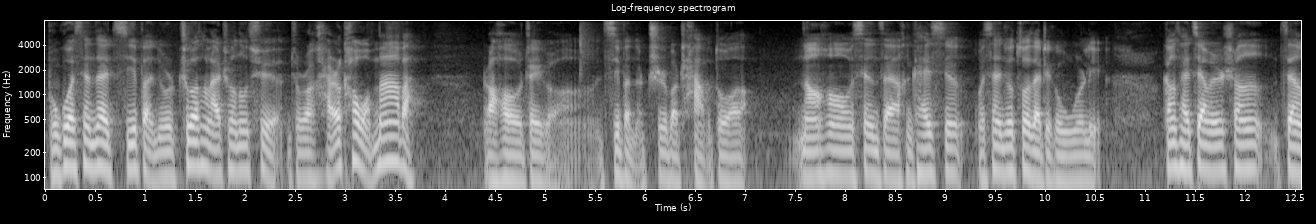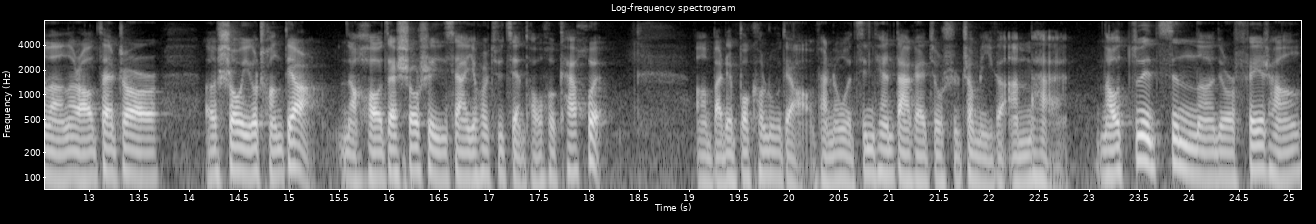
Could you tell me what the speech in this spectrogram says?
不过现在基本就是折腾来折腾去，就是还是靠我妈吧。然后这个基本的支吧差不多了。然后现在很开心，我现在就坐在这个屋里。刚才健完身，健完了，然后在这儿呃收一个床垫儿，然后再收拾一下，一会儿去剪头和开会。嗯，把这播客录掉。反正我今天大概就是这么一个安排。然后最近呢，就是非常。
